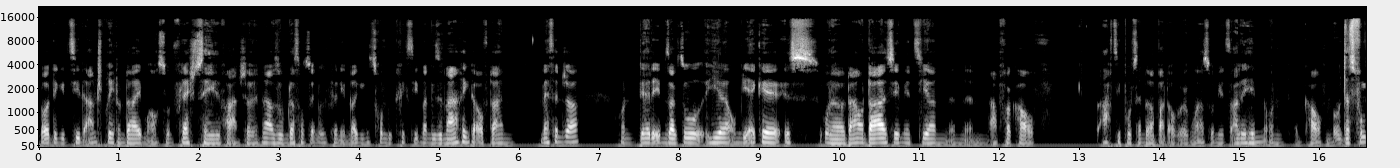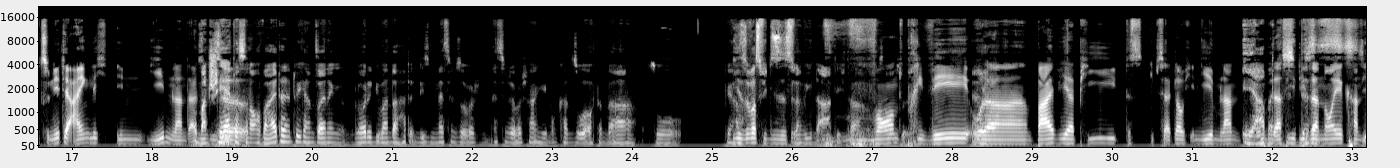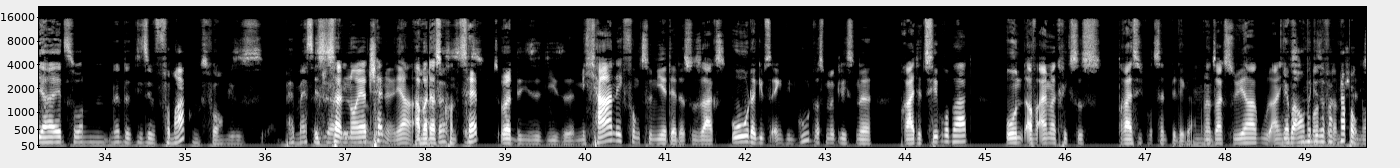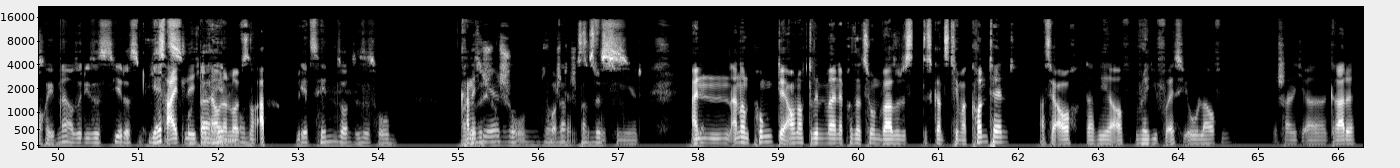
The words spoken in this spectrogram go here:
Leute gezielt anspricht und da eben auch so ein Flash-Sale veranstaltet. Ne? Also um das noch zu illustrieren, eben da ging es darum, du kriegst eben dann diese Nachricht auf deinem Messenger und der dir eben sagt, so hier um die Ecke ist oder da und da ist eben jetzt hier ein, ein, ein Abverkauf, 80% Rabatt auf irgendwas und jetzt alle hin und, und kaufen. Und das funktioniert ja eigentlich in jedem Land. Also man shared das dann auch weiter natürlich an seine Leute, die man da hat in diesem Messenger, Messenger wahrscheinlich eben und kann so auch dann da so ja, hier sowas wie dieses lawinenartig da. Vente Privé Ja. oder bei VIP, das gibt's ja glaube ich in jedem Land. Ja, Und aber das, die, dieser das neue ist kann. ja jetzt so ein, ne, diese Vermarktungsform, dieses per Messenger. es ist halt ein neuer also- Channel, ja. Aber Ja, das, das Konzept oder diese, diese Mechanik funktioniert ja, dass du sagst, oh, da gibt's irgendwie ein Gut, was möglichst eine breite Zielgruppe hat und auf einmal kriegst du es 30% billiger. Mhm. Und dann sagst du, ja gut, eigentlich Ja, aber auch es mit dieser Verknappung noch eben, ne? Also dieses hier, das jetzt Zeitlich, genau, dahin dann läuft's und noch ab. Jetzt hin, sonst ist es rum. Kann Aber ich das mir schon vorstellen, dass das funktioniert. Einen anderen Punkt, der auch noch drin war in der Präsentation, war so das, das ganze Thema Content, was ja auch, da wir auf Ready for SEO laufen, wahrscheinlich äh, gerade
